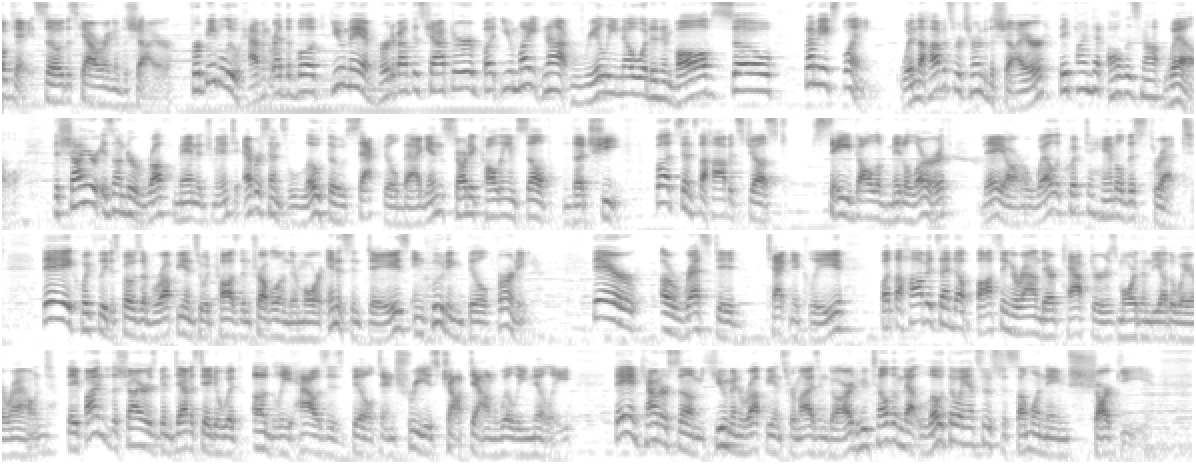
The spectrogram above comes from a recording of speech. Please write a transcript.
Okay, so the Scouring of the Shire. For people who haven't read the book, you may have heard about this chapter, but you might not really know what it involves, so let me explain. When the hobbits return to the Shire, they find that all is not well. The Shire is under rough management ever since Lotho Sackville Baggins started calling himself the Chief. But since the hobbits just saved all of Middle-earth, they are well equipped to handle this threat. They quickly dispose of ruffians who had caused them trouble in their more innocent days, including Bill Ferny. They're arrested, technically, but the hobbits end up bossing around their captors more than the other way around. They find that the Shire has been devastated with ugly houses built and trees chopped down willy-nilly, they encounter some human ruffians from Isengard who tell them that Lotho answers to someone named Sharky.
